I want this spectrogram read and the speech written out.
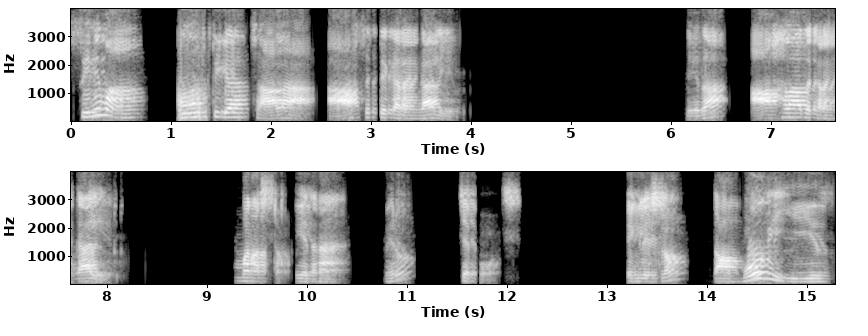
సినిమా పూర్తిగా చాలా ఆసక్తికరంగా లేదు. లేదా ఆహ్లాదకరంగా లేదు. మన ఇష్టం ఏదైనా మీరు చెప్పవచ్చు ఇంగ్లీష్లో the movie is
